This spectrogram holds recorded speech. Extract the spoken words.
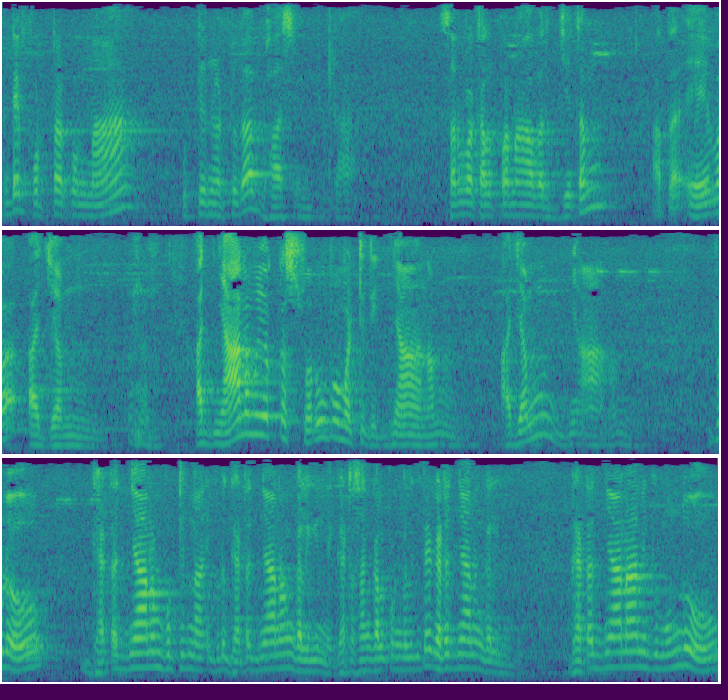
అంటే పుట్టకున్నా పుట్టినట్టుగా భాషించుట. సర్వకల్పనావర్జితం అత ఏవ అజం. ఆ జ్ఞానం యొక్క స్వరూపం అట్టిది జ్ఞానం. అజం జ్ఞానం. ఇప్పుడు ఘట జ్ఞానం పుట్టిందా? ఇప్పుడు ఘట జ్ఞానం కలిగింది. ఘట సంకల్పం కలిగితే ఘట జ్ఞానం కలిగింది. ఘట జ్ఞానానికి ముందు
